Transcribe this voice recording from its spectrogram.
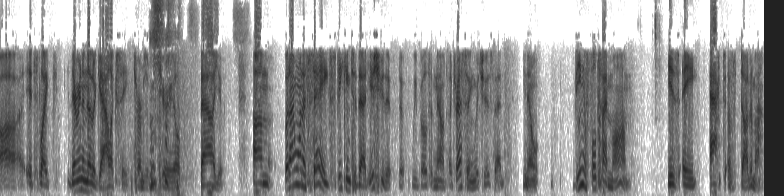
Uh, it's like they're in another galaxy in terms of material value. Um, but I want to say, speaking to that issue that, that we both are now addressing, which is that you know, being a full time mom is a act of dharma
